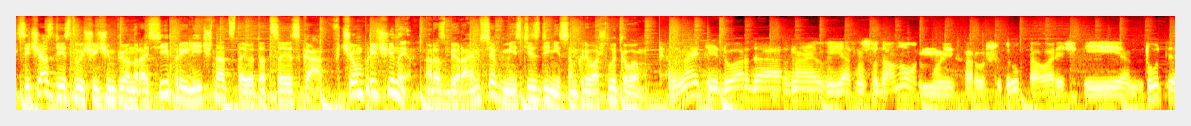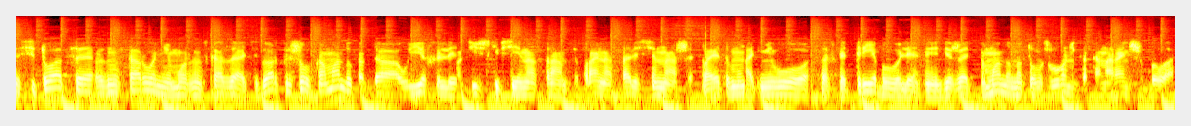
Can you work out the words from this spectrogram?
Сейчас действующий чемпион России прилично отстает от ЦСКА. В чем причины? Разбираемся вместе с Денисом Кривошлыковым. Знаете, Эдуарда знаю ясно, что давно. Мой хороший друг, товарищ. И тут ситуация разносторонние, можно сказать. Эдуард пришел в команду, когда уехали практически все иностранцы, правильно, остались все наши. Поэтому от него, так сказать, требовали держать команду на том же уровне, как она раньше была.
